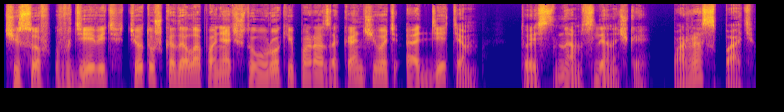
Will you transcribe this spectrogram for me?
Часов в девять тетушка дала понять, что уроки пора заканчивать, а детям, то есть нам с Леночкой, пора спать.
